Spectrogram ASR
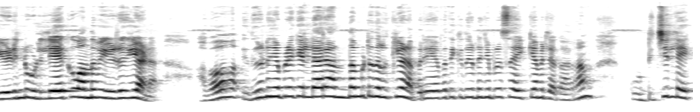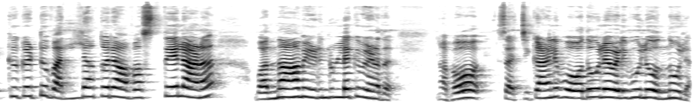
വീടിന്റെ ഉള്ളിലേക്ക് വന്ന് വീഴുകയാണ്. അപ്പോൾ ഇത് കഴിഞ്ഞപ്പോഴേക്കും എല്ലാവരും അന്തം വിട്ട് നിൽക്കുകയാണ്. അപ്പോൾ രേവതിക്ക് ഇത് കഴിഞ്ഞപ്പോൾ സഹിക്കാൻ പറ്റില്ല. കാരണം കുടിച്ച് ലെക്ക് കെട്ട് വല്ലാത്തൊരവസ്ഥയിലാണ് വന്ന് ആ വീടിന്റെ ഉള്ളിലേക്ക് വീണത്. അപ്പോൾ സച്ചിക്കാണെങ്കിൽ ബോധവുമില്ല വെളിവുമില്ല ഒന്നുമില്ല.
